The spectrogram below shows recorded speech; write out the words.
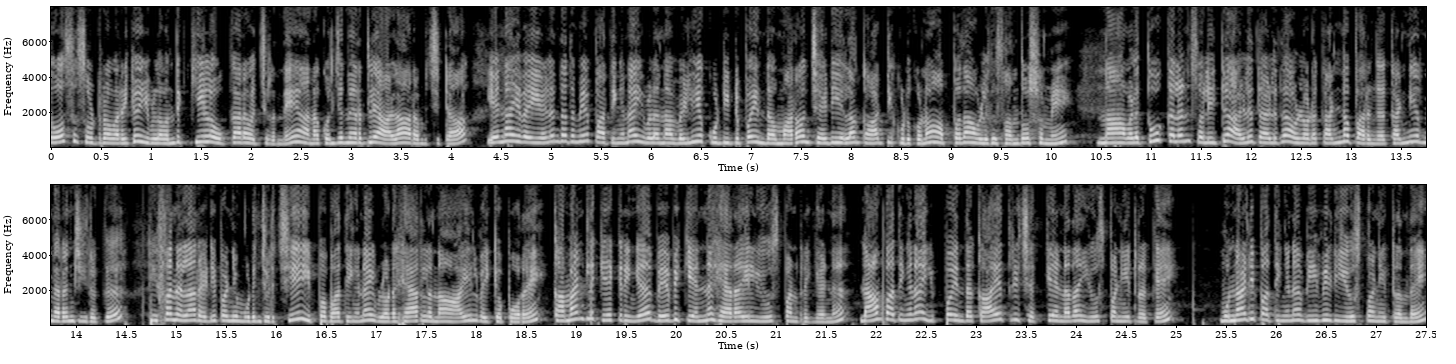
தோசை சுடுற வரைக்கும் இவளை வந்து கீழே உட்கார வச்சுருந்தேன். ஆனால் கொஞ்ச நேரத்துலேயே அழ ஆரம்பிச்சிட்டா. ஏன்னா இவ எழுந்ததுமே பார்த்தீங்கன்னா இவளை நான் வெளியே கூட்டிகிட்டு போய் இந்த மரம் செடியெல்லாம் காட்டி கொடுக்கணும். அப்போ தான் அவளுக்கு சந்தோஷமே. நான் அவளை தூக்கலன்னு சொல்லிட்டு அழுது அழுது அவளோட கண்ணை பாருங்க கண்ணீர் நிறைஞ்சி இருக்கு டிஃபன் எல்லாம் ரெடி பண்ணி முடிஞ்சிடுச்சு. இப்போ பார்த்தீங்கன்னா இவளோட ஹேரில் நான் ஆயில் வைக்க போகிறேன் கமெண்ட்ல கேட்குறீங்க பேபிக்கு என்ன ஹேர் ஆயில் யூஸ் பண்ணுறீங்கன்னு நான் பார்த்தீங்கன்னா இப்போ இந்த காயத்ரி செக்கு என்ன தான் யூஸ் பண்ணிட்டு இருக்கேன். முன்னாடி பார்த்தீங்கன்னா விவிடி யூஸ் பண்ணிட்டு இருந்தேன்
